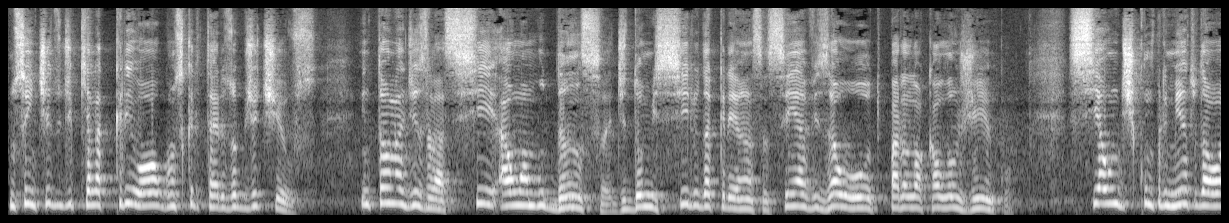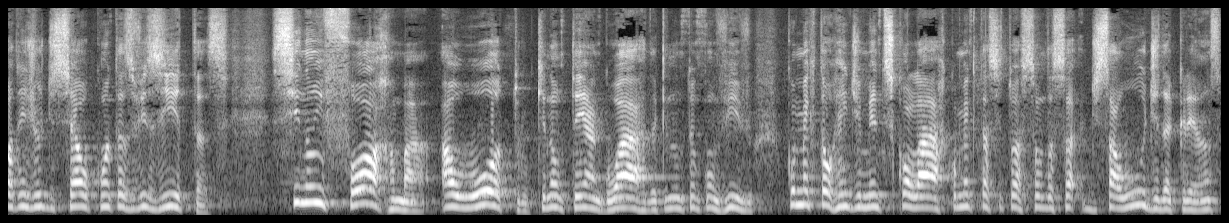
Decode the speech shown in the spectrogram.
no sentido de que ela criou alguns critérios objetivos. Então, ela diz lá: se há uma mudança de domicílio da criança sem avisar o outro para local longínquo, se há um descumprimento da ordem judicial quanto às visitas, se não informa ao outro que não tem a guarda, que não tem convívio, como é que está o rendimento escolar, como é que está a situação de saúde da criança,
